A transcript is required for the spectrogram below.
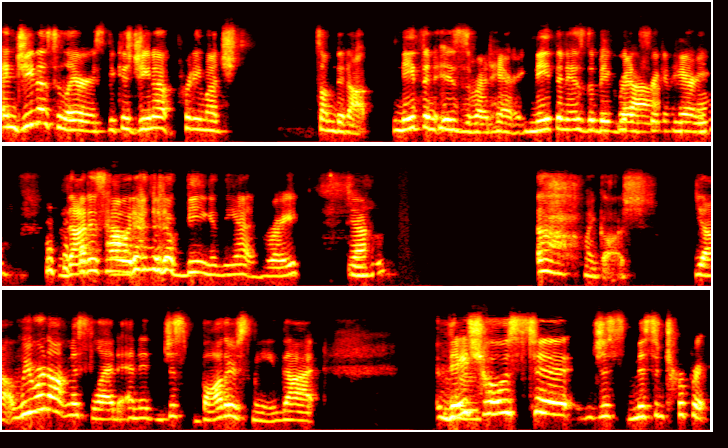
and gina's hilarious because gina pretty much summed it up nathan is the red herring nathan is the big red Yeah. freaking herring that is how it ended up being in the end right Yeah. oh my gosh yeah, we were not misled, and it just bothers me that they Mhm. chose to just misinterpret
